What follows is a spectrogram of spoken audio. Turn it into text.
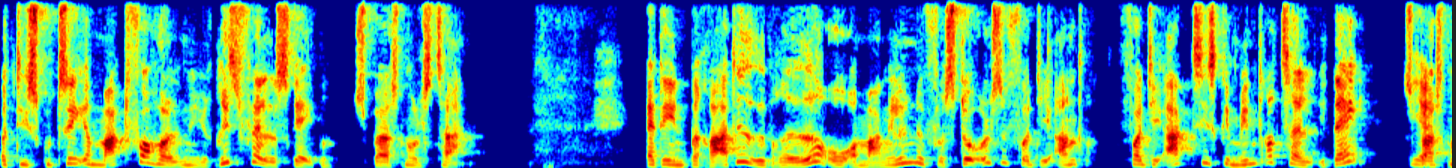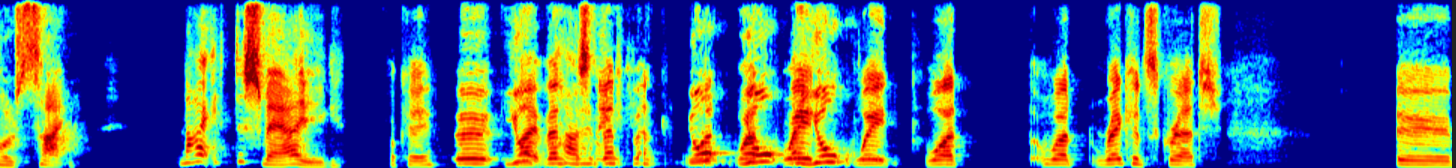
og diskutere magtforholdene i rigsfællesskabet? Spørgsmålstegn. Er det en berettiget vrede over manglende forståelse for de, andre, for de arktiske mindretal i dag? Spørgsmålstegn. Nej, desværre ikke. Okay. Øh, jo, Nej, vent, Krasnik. vent, vent. Jo, What, what, jo wait, jo. Wait, what, what record scratch? Øh,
